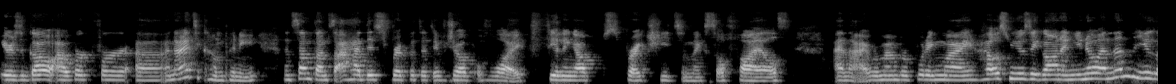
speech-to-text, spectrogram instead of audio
years ago, I worked for uh, an IT company, and sometimes I had this repetitive job of like filling up spreadsheets and Excel files. And I remember putting my house music on, and you know, and then you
